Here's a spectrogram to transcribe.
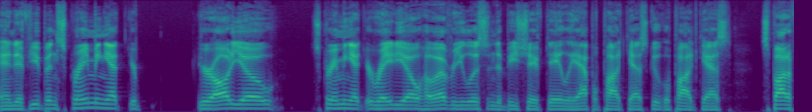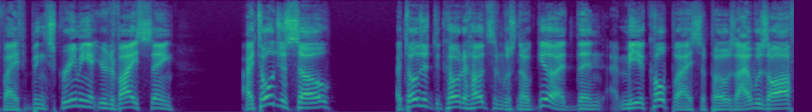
And if you've been screaming at your your audio, screaming at your radio, however you listen to B Shafe Daily, Apple Podcast, Google Podcast, Spotify, if you've been screaming at your device saying, I told you so, I told you Dakota Hudson was no good, then mea culpa, I suppose. I was off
